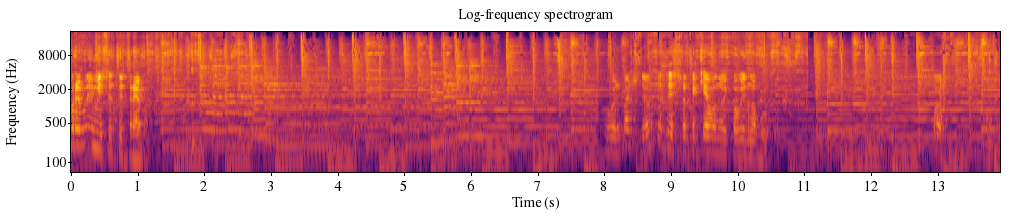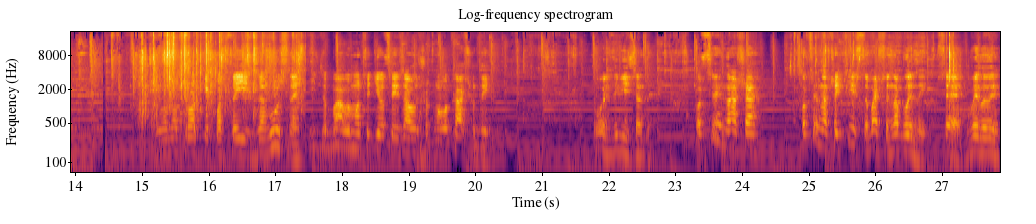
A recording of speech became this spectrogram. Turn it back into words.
Добре вимісити треба. Ось, бачите, оце десь таке воно і повинно бути. Ось. І воно трошки постоїть, загусне. І додамо тоді оцей залишок молока сюди. Ось дивіться. Оце наша, оце наше тісто, бачите, на блини. Все, вилили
